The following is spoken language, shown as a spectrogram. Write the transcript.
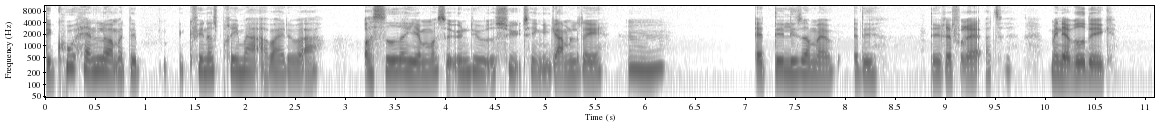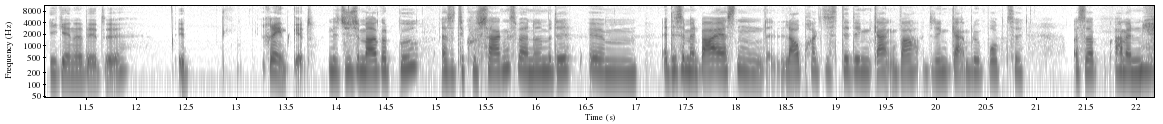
det kunne handle om, at det kvinders primære arbejde var at sidde derhjemme og se yndig ud og sy ting i gamle dage. Mm. At det ligesom er, er det, det refererer til. Men jeg ved det ikke. Igen er det et, øh, et rent gæt. Men det synes jeg er et meget godt bud. Altså, det kunne sagtens være noget med det. Øhm, at det simpelthen bare er sådan lavpraktisk, det det engang var, og det det engang blev brugt til. Og så har man af en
